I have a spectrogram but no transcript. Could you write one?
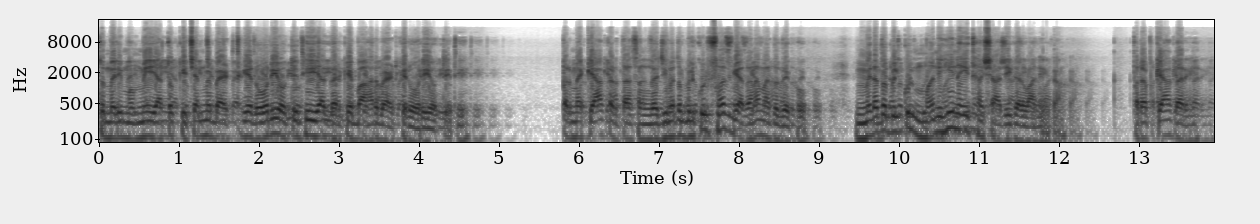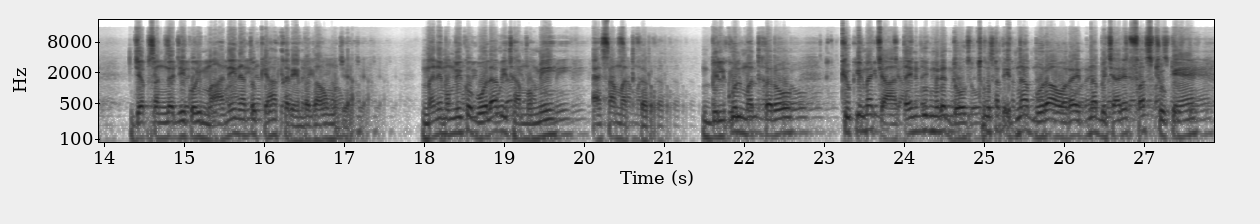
तो मेरी मम्मी या तो किचन में बैठ के रो रही होती थी या घर के बाहर बैठ के रो रही होती थी। पर मैं क्या करता संगत जी? मैं तो बिल्कुल फंस गया था ना, मैं तो देखो। मेरा तो बिल्कुल मन ही नहीं था शादी करवाने का। पर अब क्या करें? जब संगत जी कोई माने ना तो क्या करें? बताओ मुझे आप। मैंने मम्मी को बोला भी था, मम्मी, ऐसा मत करो। बिल्कुल मत करो, क्योंकि मैं चाहता ही नहीं क्योंकि मेरे दोस्तों के साथ इतना बुरा हो रहा है, इतना बेचारे फंस चुके हैं।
